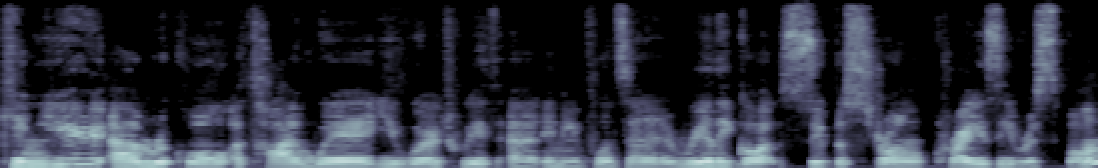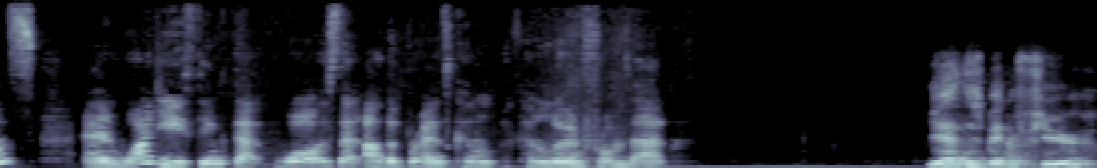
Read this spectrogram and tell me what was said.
can you um, recall a time where you worked with uh, an influencer and it really got super strong, crazy response? And why do you think that was that other brands can can learn from that? Yeah, there's been a few.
